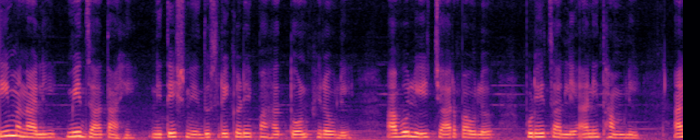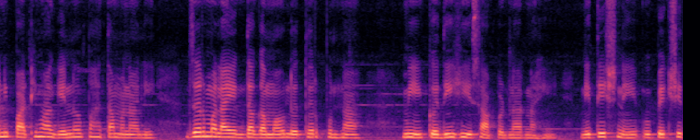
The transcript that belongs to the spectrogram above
ती म्हणाली मी जात आहे. नितेशने दुसरीकडे पाहत तोंड फिरवले. आबोली चार पावलं पुढे चालली आणि थांबली आणि पाठीमागे न पाहता म्हणाली जर मला एकदा गमावलं तर पुन्हा मी कधीही सापडणार नाही. नितेशने उपेक्षित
